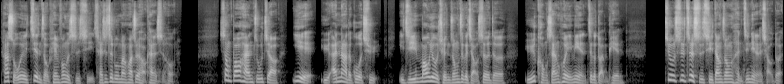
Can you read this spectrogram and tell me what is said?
他所谓剑走偏锋的时期，才是这部漫画最好看的时候。像包含主角叶与安娜的过去，以及猫右权中这个角色的与孔山会面这个短篇，就是这时期当中很经典的桥段。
